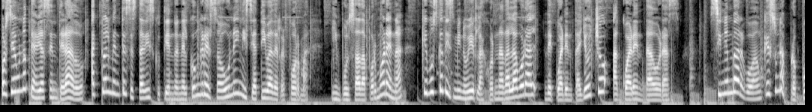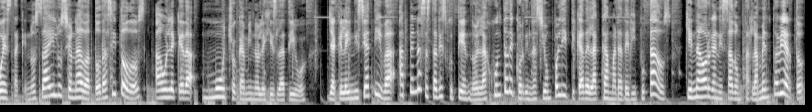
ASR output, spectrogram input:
Por si aún no te habías enterado, actualmente se está discutiendo en el Congreso una iniciativa de reforma, impulsada por Morena, que busca disminuir la jornada laboral de 48 a 40 horas. Sin embargo, aunque es una propuesta que nos ha ilusionado a todas y todos, aún le queda mucho camino legislativo, ya que la iniciativa apenas está discutiendo en la Junta de Coordinación Política de la Cámara de Diputados, quien ha organizado un parlamento abierto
